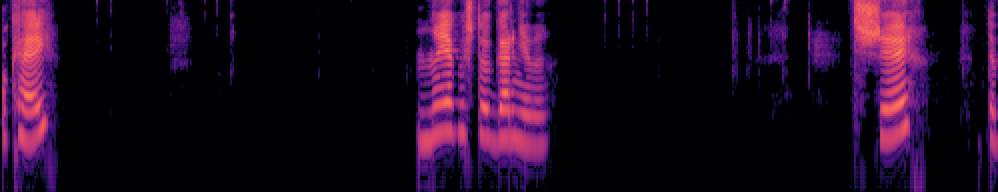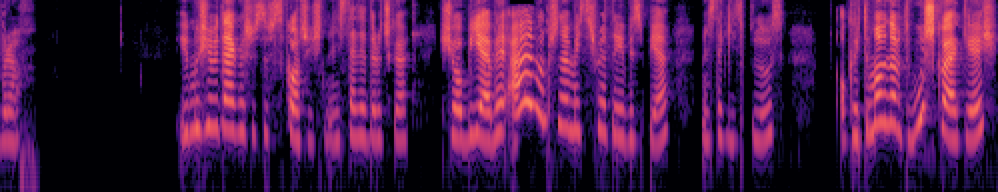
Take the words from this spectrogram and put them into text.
Okej. No i jakoś to ogarniemy. Trzy. Dobra. I musimy tak jakoś wskoczyć. No niestety troszeczkę się obijemy, ale no przynajmniej jesteśmy na tej wyspie, więc taki jest plus. Okej, tu mam nawet łóżko jakieś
